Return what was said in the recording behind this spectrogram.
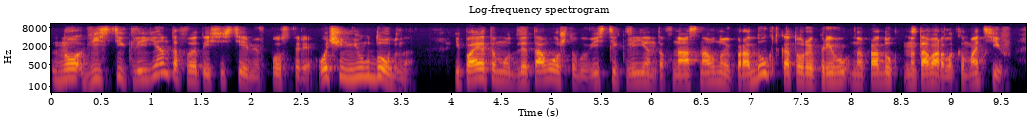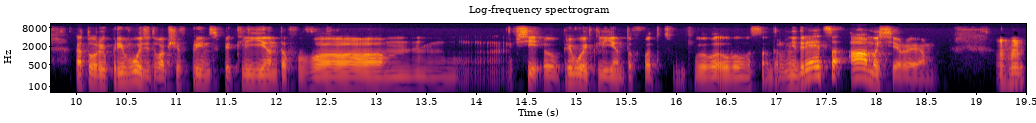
но ввести клиентов в этой системе, в постере, очень неудобно. И поэтому для того, чтобы вести клиентов на основной продукт, который прив... на продукт, на товар локомотив, который приводит вообще в принципе клиентов в все э, приводит клиентов в, этот, wellness центр, внедряется AMA CRM. Угу.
